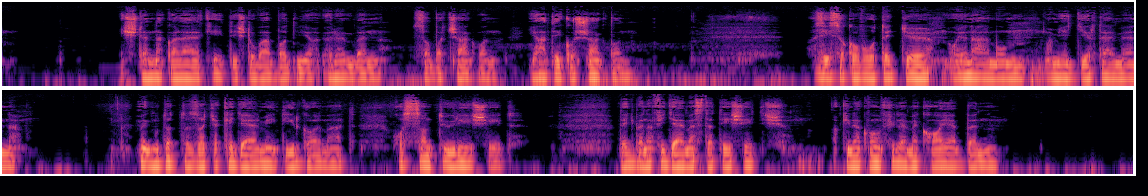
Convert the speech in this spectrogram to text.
Istennek a lelkét és továbbadnia örömben, szabadságban, játékosságban. Az éjszaka volt egy ö, olyan álmom, ami egyértelműen megmutatta az atya kegyelmét, irgalmát, hosszan tűrését, de egyben a figyelmeztetését is. Akinek van füle, meghallja ebben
